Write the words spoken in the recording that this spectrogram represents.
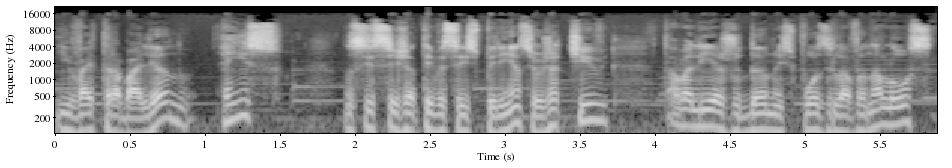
e vai trabalhando. É isso. Não sei se você já teve essa experiência, eu já tive. Estava ali ajudando a esposa e lavando a louça,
